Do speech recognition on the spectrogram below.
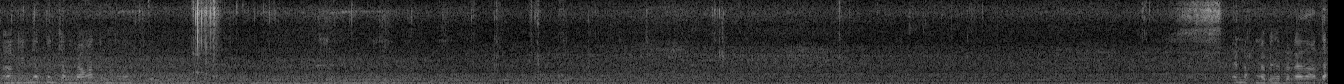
anginnya kencang banget teman-teman enak nggak bisa berkata-kata.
